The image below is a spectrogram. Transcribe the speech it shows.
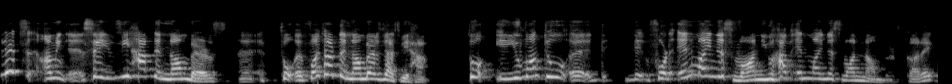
Let's, I mean, uh, say we have the numbers. Uh, so uh, what are the numbers that we have? So you want to, uh, for n minus 1, you have n minus 1 numbers, correct?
